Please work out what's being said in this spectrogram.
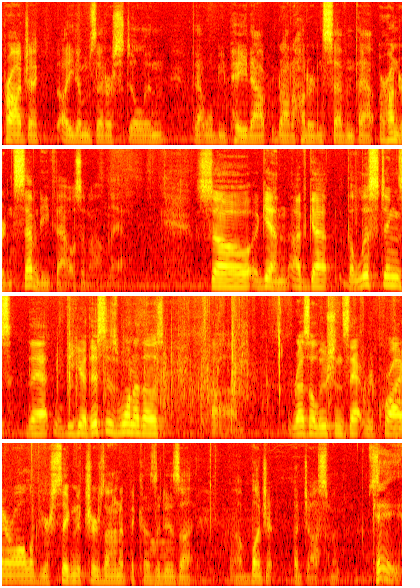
project items that are still in, that will be paid out, about 107,000, or 170,000 on that. So again, I've got the listings that will be here. This is one of those um, resolutions that require all of your signatures on it because it is a, a budget adjustment. Okay.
